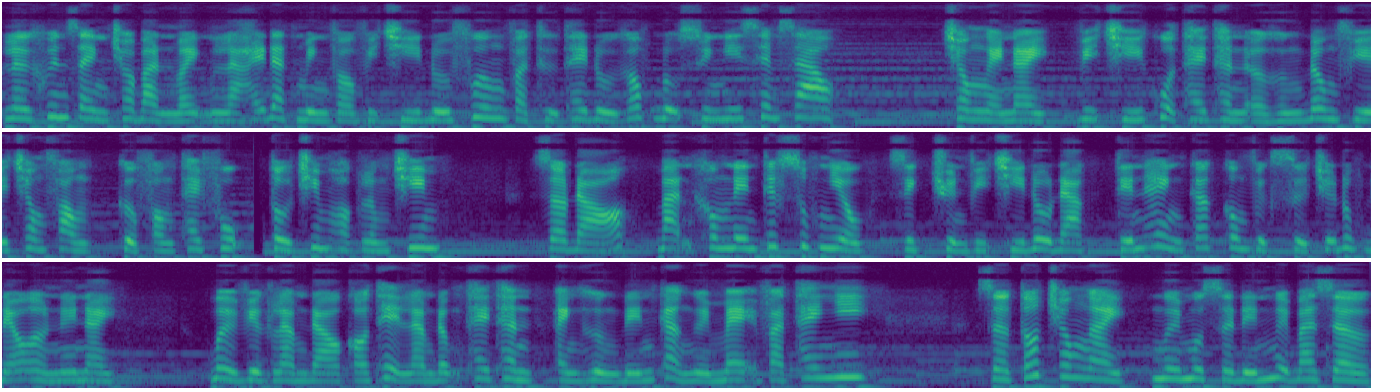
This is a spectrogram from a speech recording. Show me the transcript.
Lời khuyên dành cho bản mệnh là hãy đặt mình vào vị trí đối phương và thử thay đổi góc độ suy nghĩ xem sao. Trong ngày này, vị trí của thai thần ở hướng đông phía trong phòng, cửa phòng thai phụ, tổ chim hoặc lồng chim. Do đó, bạn không nên tiếp xúc nhiều, dịch chuyển vị trí đồ đạc, tiến hành các công việc sửa chữa đục đẽo ở nơi này. Bởi việc làm đó có thể làm động thai thần, ảnh hưởng đến cả người mẹ và thai nhi. Giờ tốt trong ngày, 11 giờ đến 13 giờ.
